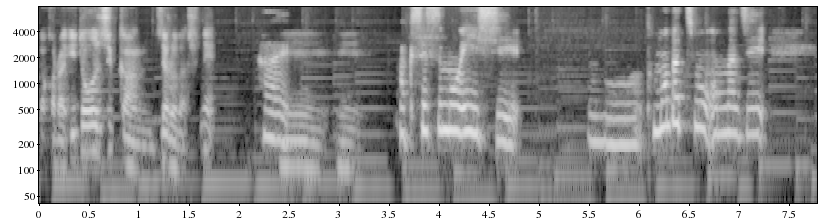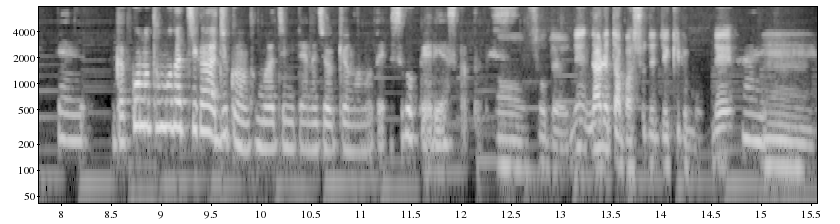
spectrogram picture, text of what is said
だから移動時間ゼロだしね。はい。うんうんアクセスもいいし、あの友達も同じ、えー学校の友達が塾の友達みたいな状況なので、すごくやりやすかったです。うん、そうだよね。慣れた場所でできるもんね。はいうん、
